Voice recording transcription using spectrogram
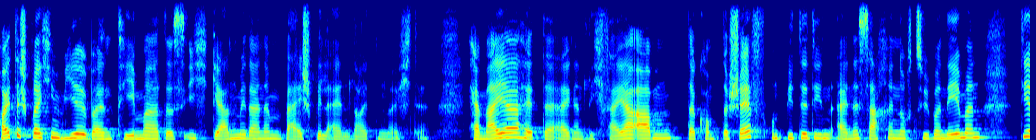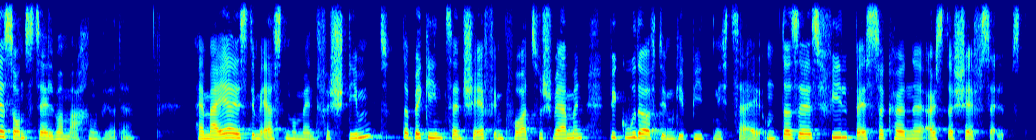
Heute sprechen wir über ein Thema, das ich gern mit einem Beispiel einläuten möchte. Herr Meier hätte eigentlich Feierabend, da kommt der Chef und bittet ihn, eine Sache noch zu übernehmen, die er sonst selber machen würde. Herr Meier ist im ersten Moment verstimmt, da beginnt sein Chef ihm vorzuschwärmen, wie gut er auf dem Gebiet nicht sei und dass er es viel besser könne als der Chef selbst.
